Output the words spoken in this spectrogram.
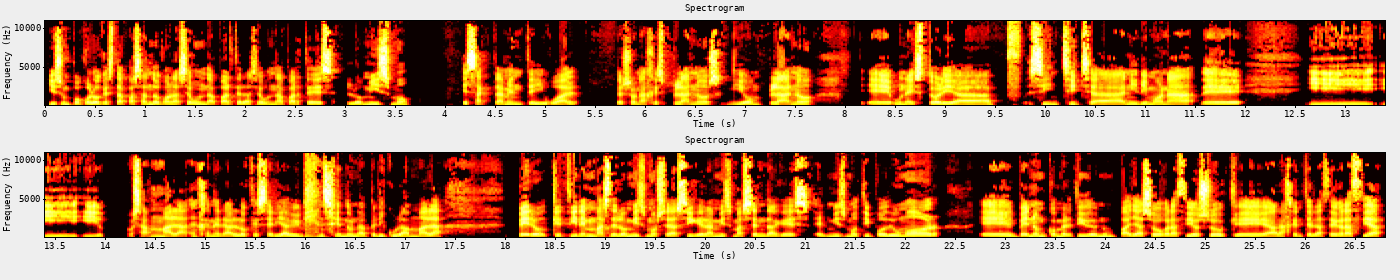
Y es un poco lo que está pasando con la segunda parte. La segunda parte es lo mismo, exactamente igual, personajes planos, guion plano, eh, una historia sin chicha ni limonada eh, y, y, o sea, mala en general, lo que sería bien siendo una película mala, pero que tiene más de lo mismo, o sea, sigue la misma senda, que es el mismo tipo de humor, eh, Venom convertido en un payaso gracioso que a la gente le hace gracia.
